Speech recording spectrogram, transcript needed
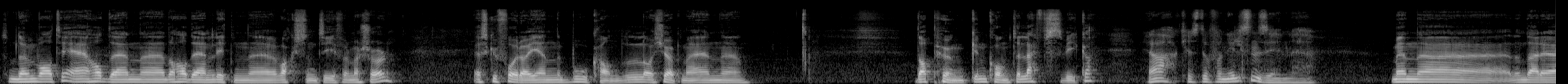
som de var til. Jeg hadde en, eh, da hadde jeg en liten eh, voksentid for meg sjøl. Jeg skulle forå i en bokhandel og kjøpe meg en uh, Da punken kom til Lefsvika. Ja, Kristoffer Nilsen sin. eh, Men uh, den derre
